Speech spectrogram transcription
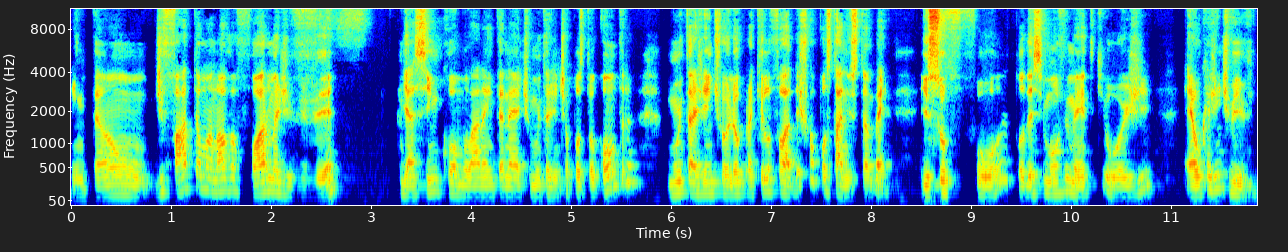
Então, de fato, é uma nova forma de viver. E assim como lá na internet muita gente apostou contra, muita gente olhou para aquilo e falou: ah, deixa eu apostar nisso também. Isso foi todo esse movimento que hoje é o que a gente vive.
